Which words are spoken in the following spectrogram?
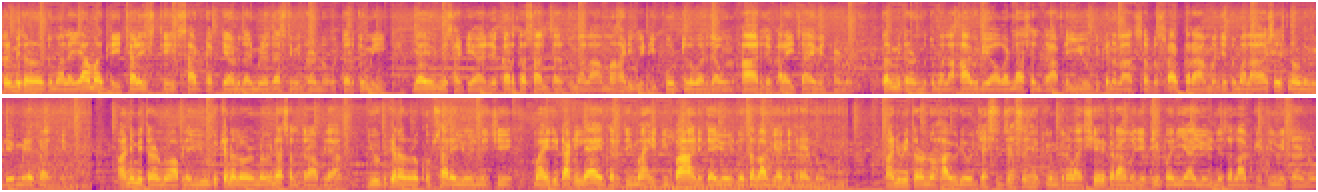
तर मित्रांनो तुम्हाला यामध्ये चाळीस ते साठ टक्के अनुदान मिळत असते मित्रांनो. तर तुम्ही या योजनेसाठी अर्ज करत असाल तर तुम्हाला महाडीबीटी पोर्टलवर जाऊन हा अर्ज करायचा आहे मित्रांनो. तर मित्रांनो तुम्हाला हा व्हिडिओ आवडला असेल तर आपल्या यूट्यूब चॅनलला सबस्क्राईब करा. म्हणजे तुम्हाला असेच नवनवे व्हिडिओ मिळत राहतील. आणि मित्रांनो आपल्या यूट्यूब चॅनलवर नवीन असेल तर आपल्या यूट्यूब चॅनलवर खूप साऱ्या योजनेची माहिती टाकलेली आहे तर ती माहिती पहा आणि त्या योजनेचा लाभ घ्या मित्रांनो. आणि मित्रांनो हा व्हिडिओ जास्तीत जास्त शेतकरी मित्राला शेअर करा. म्हणजे ते पण या योजनेचा लाभ घेतील मित्रांनो.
